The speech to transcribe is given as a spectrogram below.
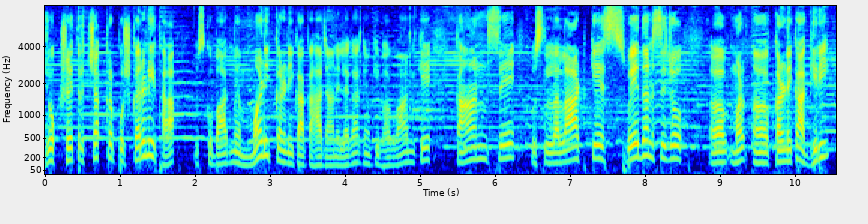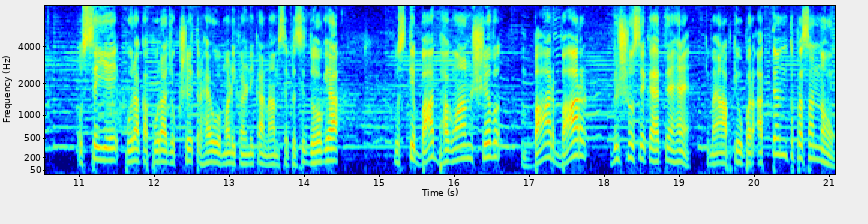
जो क्षेत्र चक्र पुष्करणी था, उसको बाद में मणिकर्णिका कहा जाने लगा क्योंकि भगवान के कान से, उस ललाट के स्वेदन से जो कर्णिका गिरी, उससे ये पूरा का पूरा जो क्षेत्र है वो मणिकर्णिका नाम से प्रसिद्ध हो गया। उसके बाद भगवान शिव बार बार विष्णु से कहते हैं कि मैं आपके ऊपर अत्यंत प्रसन्न हूँ।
